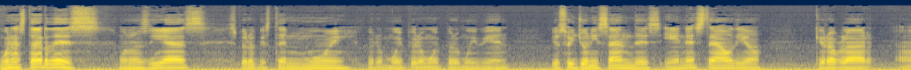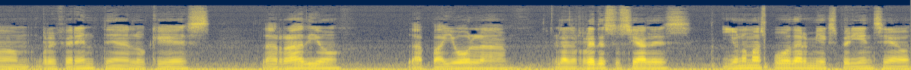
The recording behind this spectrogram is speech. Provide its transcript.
Buenas tardes, buenos días, espero que estén muy, pero muy, pero muy, pero muy bien. Yo soy Johnny Sandes y en este audio quiero hablar um, referente a lo que es la radio, la payola, las redes sociales. Y yo nomás puedo dar mi experiencia, o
